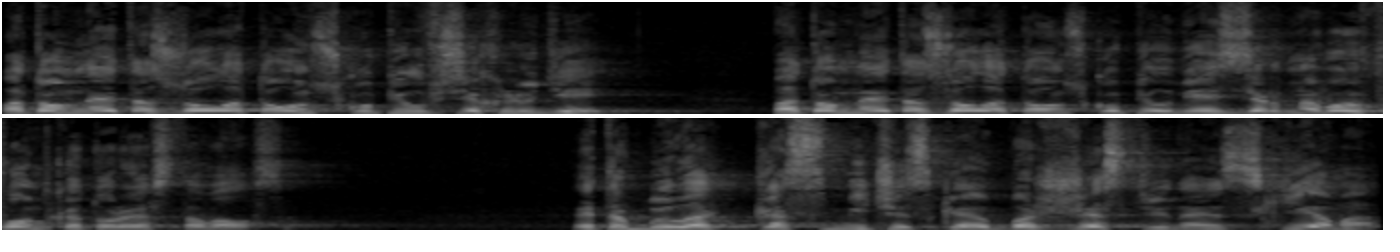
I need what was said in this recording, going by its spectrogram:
Потом на это золото он скупил всех людей. Потом на это золото он скупил весь зерновой фонд, который оставался. Это была космическая, божественная схема,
